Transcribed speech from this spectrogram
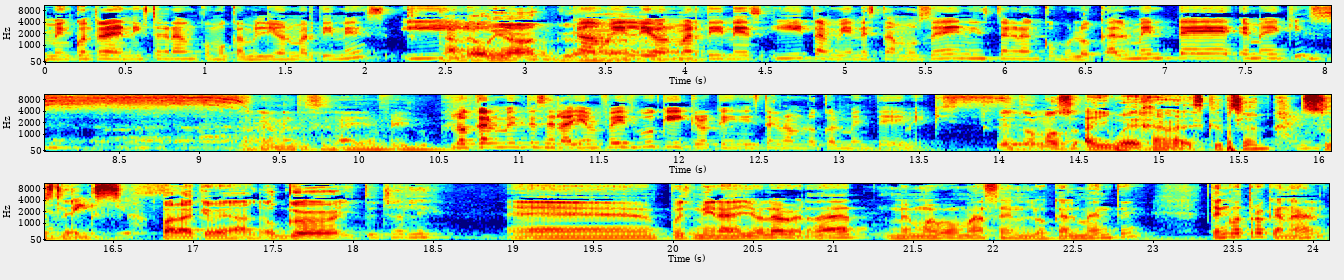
me encuentran en Instagram como Camilión Martínez y Cameleón, girl. Camilión Martínez y también estamos en Instagram como localmente MX. Localmente se la haya en Facebook. Localmente se la haya en Facebook y creo que en Instagram localmente MX. De todos modos, ahí voy a dejar en la descripción sus links you. para que vean. Oh, girl. ¿Y tú, Charlie? Eh, pues mira, yo la verdad me muevo más en localmente. Tengo otro canal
